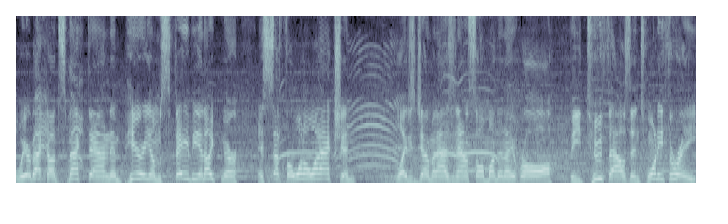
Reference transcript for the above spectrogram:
We are back on SmackDown, and Imperium's Fabian Aichner is set for one-on-one action. Ladies and gentlemen, as announced on Monday Night Raw, the 2023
